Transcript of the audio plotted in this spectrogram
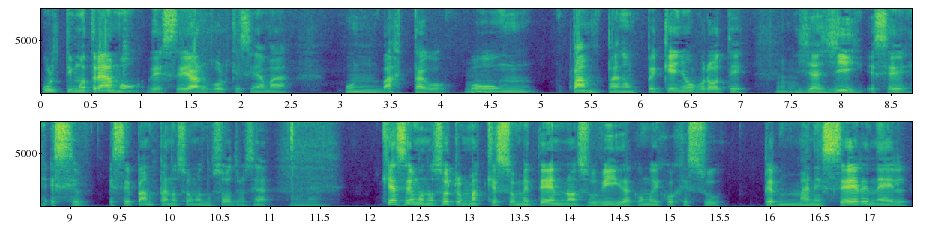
último tramo de ese árbol que se llama un vástago o mm. un pámpano, un pequeño brote, y allí ese, ese, ese pámpano somos nosotros. O sea, ¿qué hacemos nosotros más que someternos a su vida, como dijo Jesús, permanecer en Él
